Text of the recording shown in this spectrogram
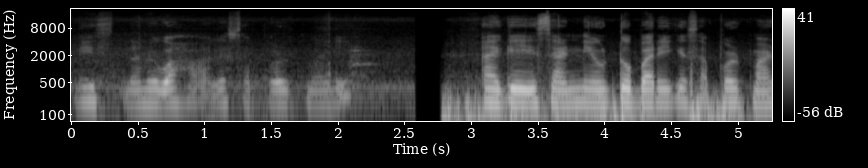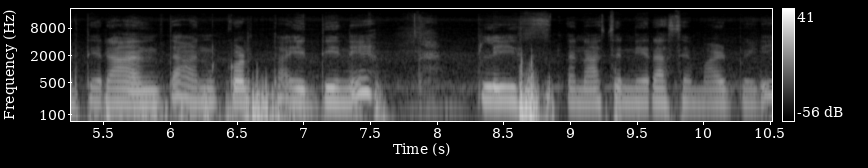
ಪ್ಲೀಸ್ ನನಗೂ ಹಾಗೆ ಸಪೋರ್ಟ್ ಮಾಡಿ. ಹಾಗೆ ಈ ಸಣ್ಣ ಯೂಟ್ಯೂಬರಿಗೆ ಸಪೋರ್ಟ್ ಮಾಡ್ತೀರಾ ಅಂತ ಅಂದ್ಕೊಳ್ತಾ ಇದ್ದೀನಿ. ಪ್ಲೀಸ್ ನನ್ನ ಆಸೆ ನಿರಾಸೆ ಮಾಡಬೇಡಿ.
